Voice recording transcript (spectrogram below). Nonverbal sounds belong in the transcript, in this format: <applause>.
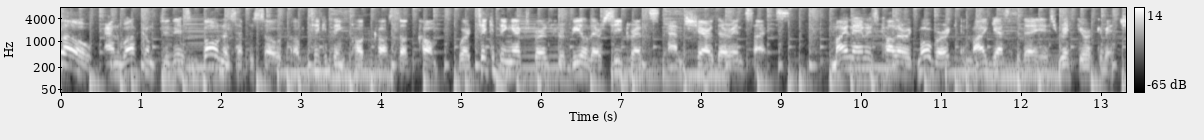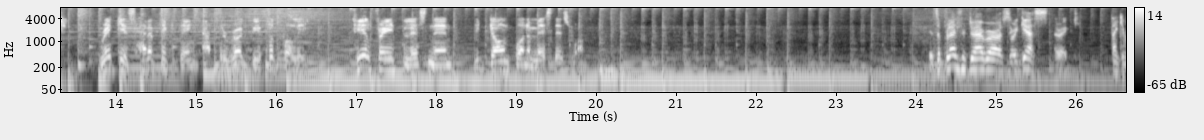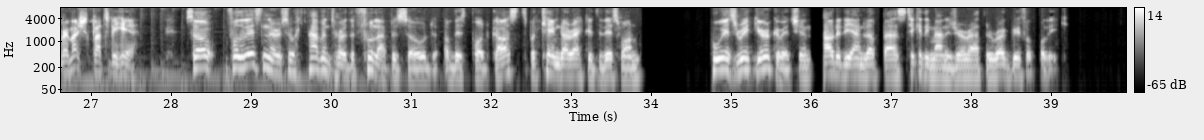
Hello, and welcome to this bonus episode of ticketingpodcast.com, where ticketing experts reveal their secrets and share their insights. My name is Carl-Erik Moberg, and my guest today is Rick Jurkiewicz. Rick is head of ticketing at the Rugby Football League. Feel free to listen in, you don't want to miss this one. It's a pleasure to have you as our guest, Eric. Thank you very much. Glad to be here. So, for the listeners who haven't heard the full episode of this podcast but came directly to this one, who is Rick Jurkiewicz and how did he end up as ticketing manager at the Rugby Football League?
